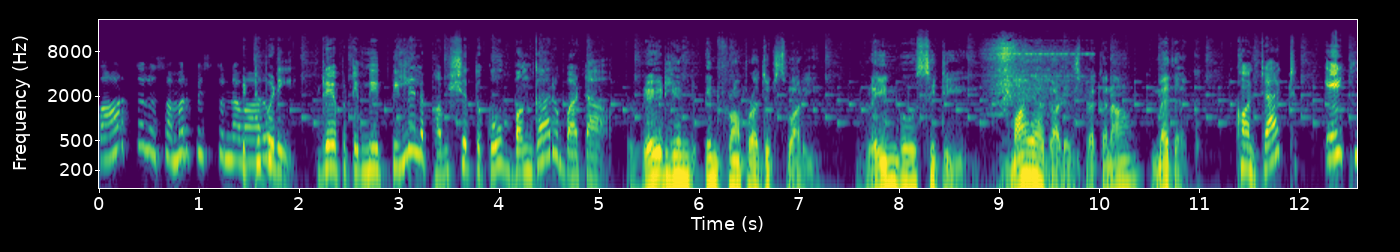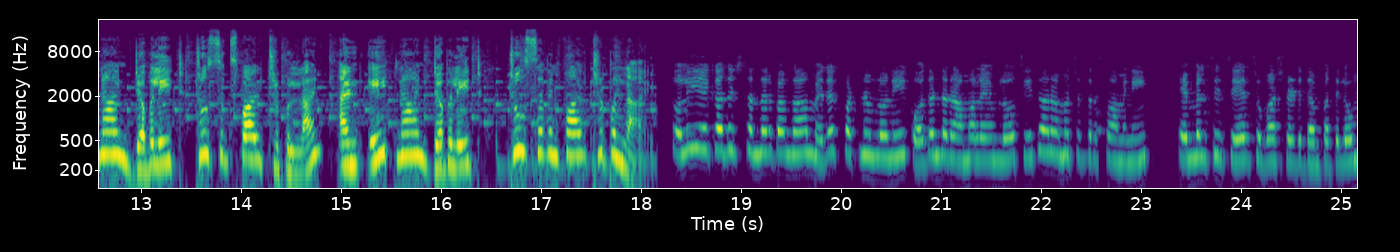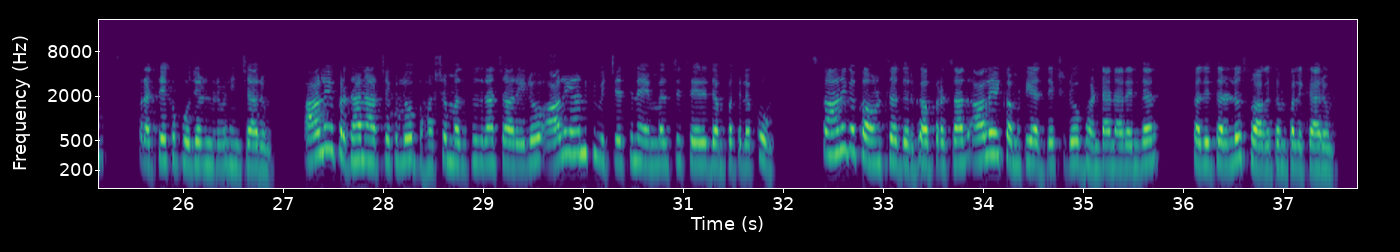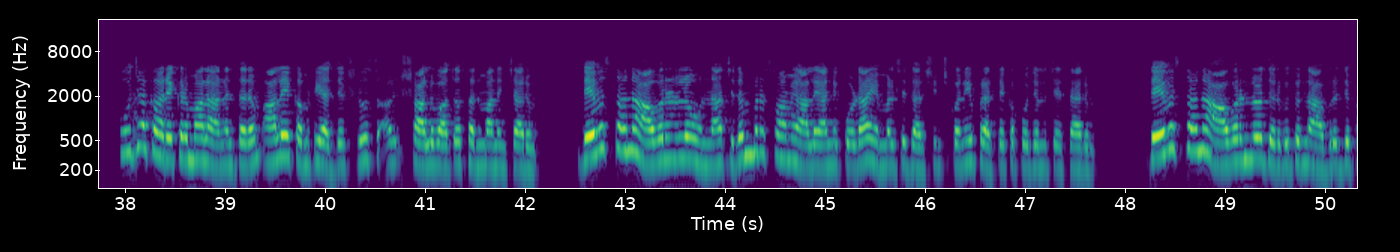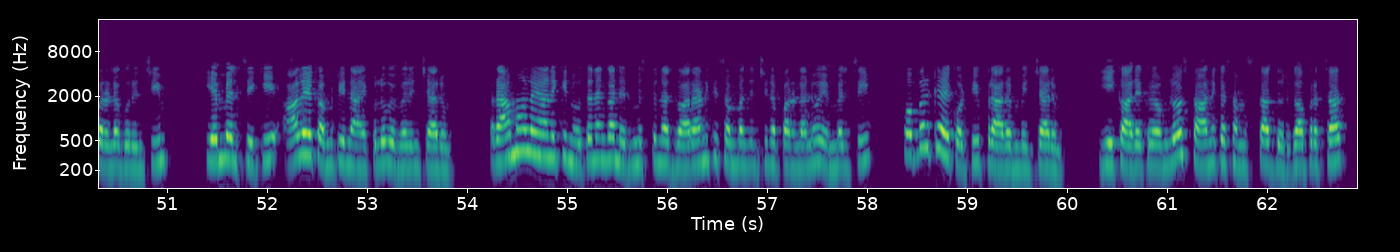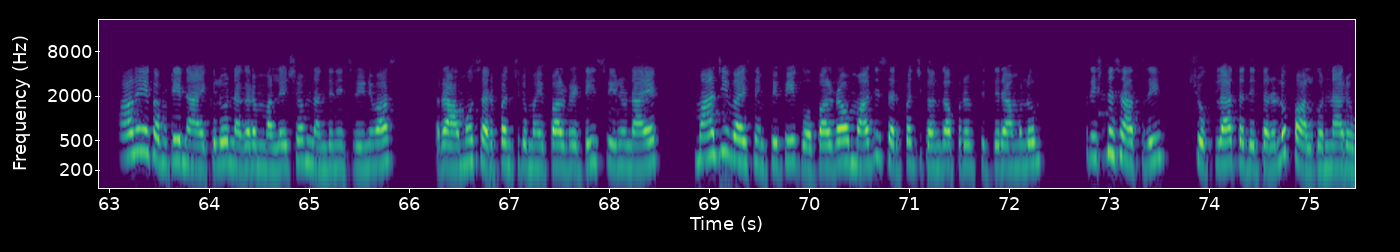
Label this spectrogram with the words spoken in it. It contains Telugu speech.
వార్తలు సమర్పిస్తున్న వారు పెట్టుబడి రేపటి మీ పిల్లల భవిష్యత్తుకు బంగారు బాట. రేడియంట్ ఇన్ఫ్రా ప్రాజెక్ట్స్ వారి రెయిన్బో సిటీ మాయా గార్డెన్స్ ప్రక్కన Medak. Contact eight nine double eight two six five triple nine and eight nine double eight two seven five triple nine తొలి ఏకాదశి సందర్భంగా మెదక్ పట్టణంలోని కోదండ రామాలయంలో సీతారామచంద్ర స్వామిని ఎమ్మెల్సీ సేర్ సుభాష్ రెడ్డి దంపతులు ప్రత్యేక పూజలు నిర్వహించారు. ఆలయ ప్రధాన అర్చకులు భాష్య మధుసూదనాచార్యులు ఆలయానికి విచ్చేసిన ఎమ్మెల్సీ సేరి దంపతులకు స్థానిక కౌన్సిలర్ దుర్గా ప్రసాద్ ఆలయ కమిటీ అధ్యక్షుడు భండా నరేందర్ తదితరులు స్వాగతం పలికారు. పూజా కార్యక్రమాల అనంతరం ఆలయ కమిటీ అధ్యక్షుడు షాలువాతో శాలువాతో సన్మానించారు. దేవస్థాన ఆవరణలో ఉన్న చిదంబర స్వామి ఆలయాన్ని కూడా ఎమ్మెల్సీ దర్శించుకొని ప్రత్యేక పూజలు చేశారు. దేవస్థాన ఆవరణలో జరుగుతున్న అభివృద్ధి పనుల గురించి ఎమ్మెల్సీకి ఆలయ కమిటీ నాయకులు వివరించారు. రామాలయానికి నూతనంగా నిర్మిస్తున్న ద్వారానికి సంబంధించిన పనులను ఎమ్మెల్సీ కొబ్బరికాయ కొట్టి ప్రారంభించారు. ఈ కార్యక్రమంలో స్థానిక సంస్థ దుర్గాప్రసాద్ ఆలయ కమిటీ నాయకులు నగరం మల్లేశం నందిని శ్రీనివాస్ రాము సర్పంచులు మైపాల్ రెడ్డి శ్రీను నాయక్ మాజీ వైస్ ఎంపీపీ గోపాలరావు మాజీ సర్పంచ్ గంగాపురం సిద్దిరాములు కృష్ణశాస్త్రి శుక్లా తదితరులు పాల్గొన్నారు.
